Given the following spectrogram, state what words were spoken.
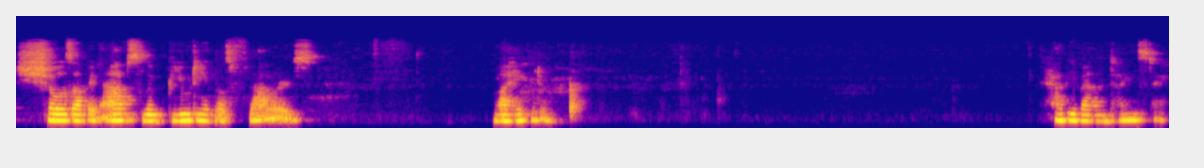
shows up in absolute beauty in those flowers. ਵਾਹਿਗੁਰੂ Happy Valentine's Day.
